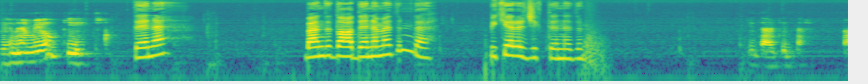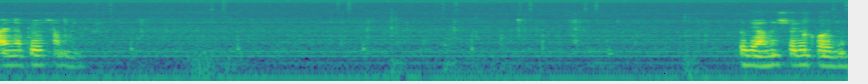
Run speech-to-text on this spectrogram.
Denemiyorum ki hiç. Dene. Ben de daha denemedim de. Bir kerecik denedim. Gider gider. Ben yapıyorsam gider. Dur yanlış yere koydum.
